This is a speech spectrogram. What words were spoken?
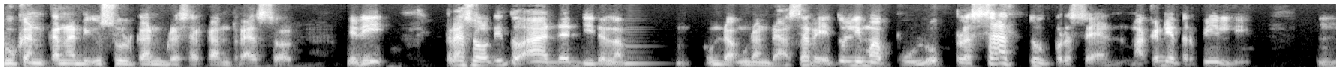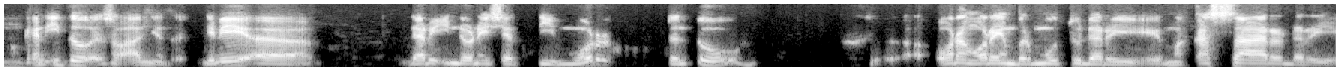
bukan karena diusulkan berdasarkan threshold. Jadi threshold itu ada di dalam Undang-Undang Dasar yaitu 50 plus 1 persen, maka dia terpilih. Hmm. Kan itu soalnya tuh. Jadi uh, dari Indonesia Timur tentu orang-orang yang bermutu dari Makassar, dari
